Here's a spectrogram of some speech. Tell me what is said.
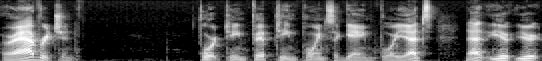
are averaging 14, 15 points a game for you. That's that you're, you're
